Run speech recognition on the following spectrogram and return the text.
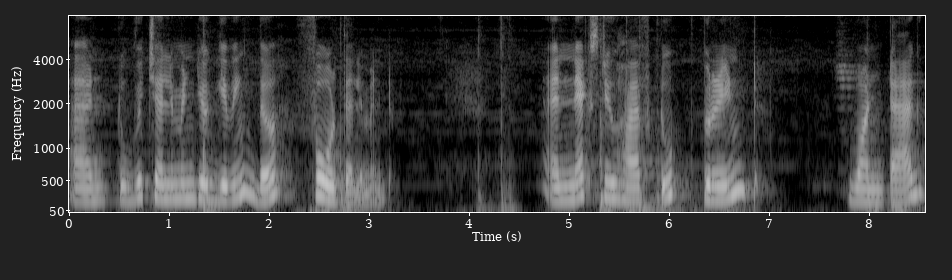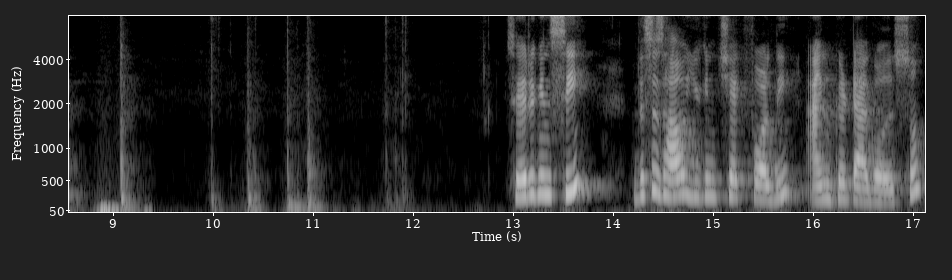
and to which element you're giving? The fourth element. And next you have to print one tag. So here you can see this is how you can check for the anchor tag also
